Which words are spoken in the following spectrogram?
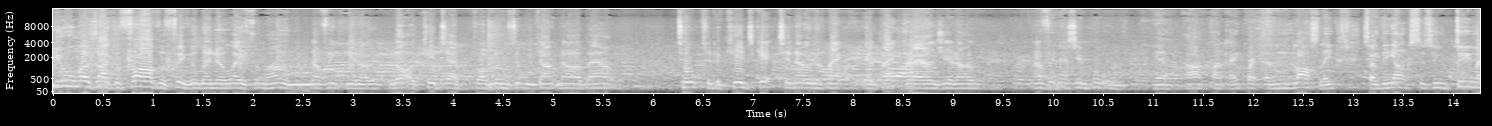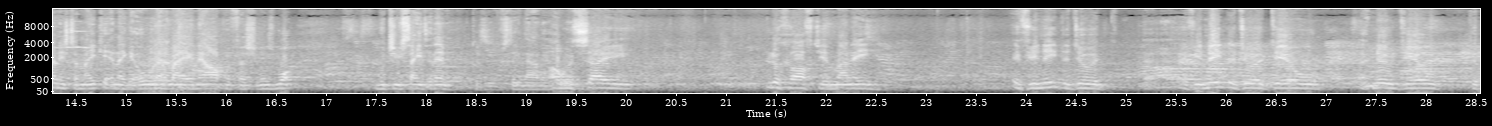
You're almost like a father figure when they're away from home. And I think, you know, a lot of kids have problems that we don't know about. Talk to the kids, get to know the back, their backgrounds, you know. And I think that's important. Yeah, uh, okay, great. And lastly, so the youngsters who do manage to make it and they get all yeah. their way and they are professionals, what would you say to them? Because you've seen now. I would say, look after your money. If you need to do a, if you need to do a deal, a new deal, the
